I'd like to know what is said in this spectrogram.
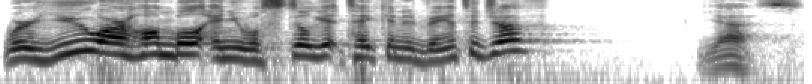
where you are humble and you will still get taken advantage of? Yes.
